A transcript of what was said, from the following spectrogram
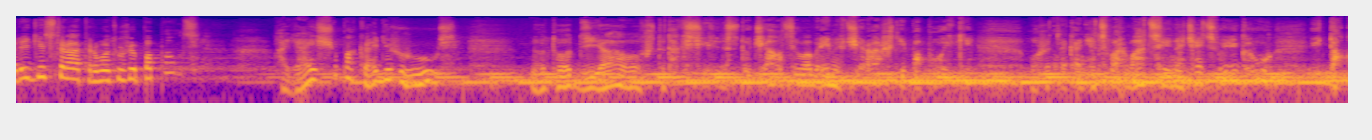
Регистратор вот уже попался, а я еще пока держусь. Но тот дьявол, что так сильно стучался во время вчерашней попойки, может, наконец, ворваться и начать свою игру. И так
